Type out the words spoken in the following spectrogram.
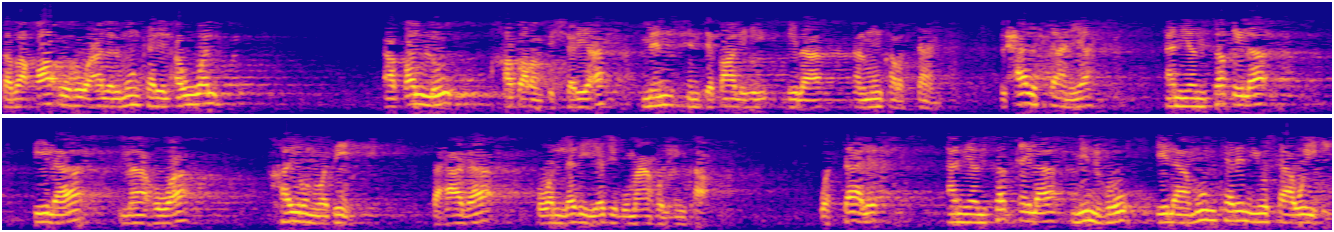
فبقاؤه على المنكر الأول أقل خطرا في الشريعة من انتقاله إلى المنكر الثاني. الحالة الثانية أن ينتقل إلى ما هو خير ودين فهذا هو الذي يجب معه الإنكار. والثالث أن ينتقل منه إلى منكر يساويه.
